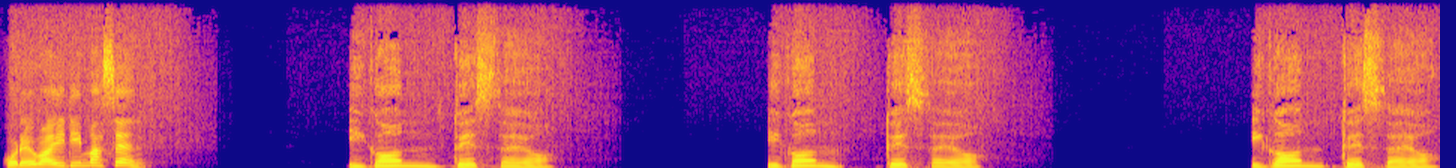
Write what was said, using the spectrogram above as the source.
これはいりません。이건됐어 요. 이건됐어 요. 이건됐어 요.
